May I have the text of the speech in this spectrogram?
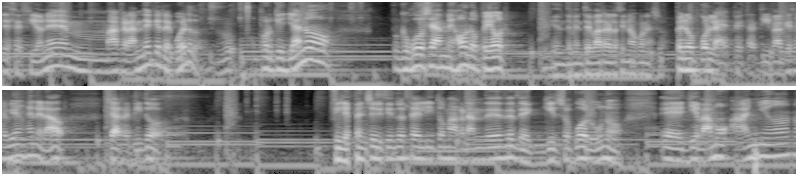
decepciones más grandes que recuerdo. Porque ya no. Porque el juego sea mejor o peor. Evidentemente va relacionado con eso. Pero con las expectativas que se habían generado. O sea, repito, Phil Spencer diciendo este es el hito más grande desde Gears of War 1. Eh, llevamos años.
